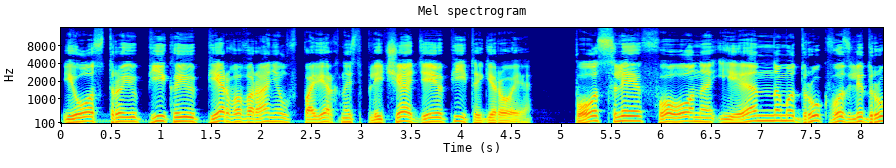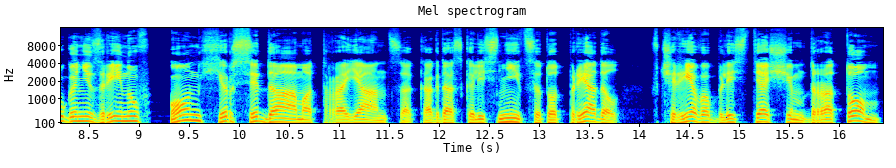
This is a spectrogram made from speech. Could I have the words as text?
и острою пикою первого ранил в поверхность плеча Деопита героя. После Фоона и Энному друг возле друга не зринув, он Херседама, троянца, когда с колесницы тот прядал, в чрево блестящим дротом,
